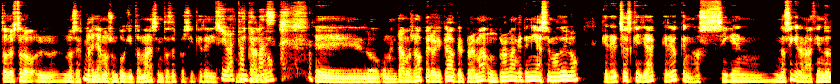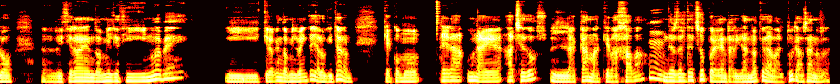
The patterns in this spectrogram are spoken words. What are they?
todo esto lo- nos explayamos un poquito más, entonces pues si queréis Sí, bastante buscarlo, más. eh, lo comentamos, ¿no? Pero que claro, que el problema, un problema que tenía ese modelo, que de hecho es que ya creo que no siguen, no siguieron haciéndolo, eh, lo hicieron en 2019 y creo que en 2020 ya lo quitaron, que como era una eh, H2, la cama que bajaba Hmm. desde el techo, pues en realidad no te daba altura. O sea, no-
